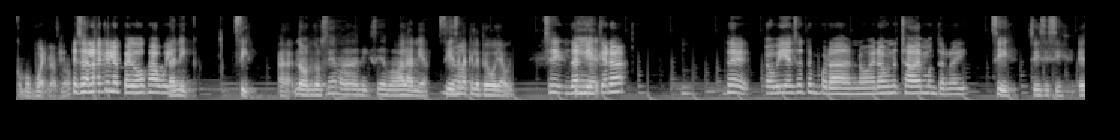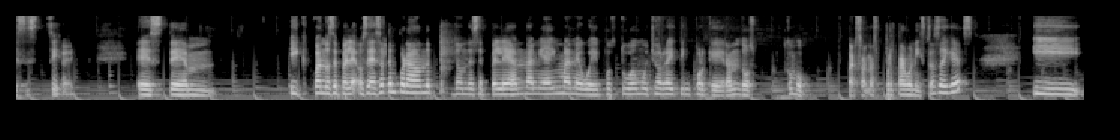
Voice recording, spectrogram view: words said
como buenas, ¿no? Esa es la que le pegó Howie. Danik. Sí. Ah, no, no se llamaba Danik, se llamaba Dania. Sí, esa es la que le pegó ya, güey. Sí, Danik era de yo vi esa temporada, no era una chava de Monterrey. Sí, sí, sí, sí. Es, sí. Este mm, y cuando se pelea, o sea, esa temporada donde, donde se pelean Dania y Mane, güey, pues tuvo mucho rating porque eran dos como personas protagonistas, I guess. Y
